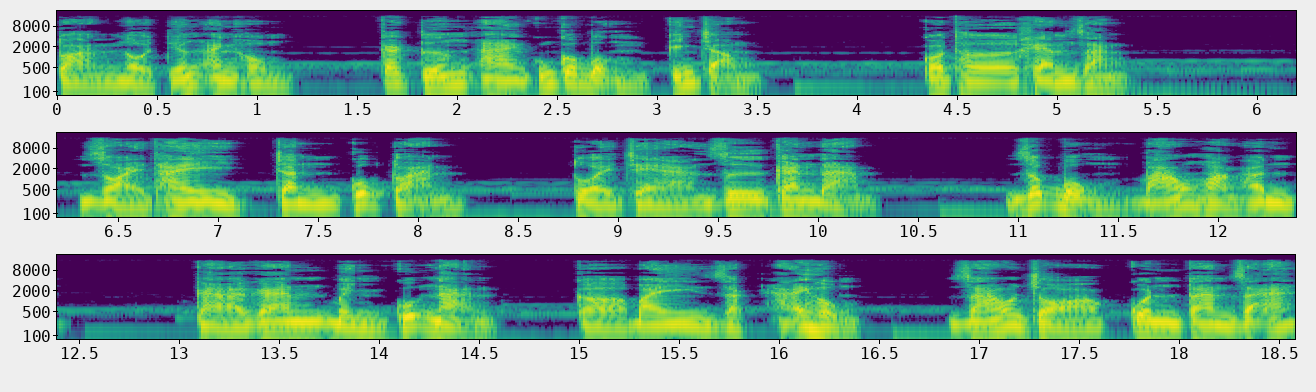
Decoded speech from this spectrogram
toàn nổi tiếng anh hùng, các tướng ai cũng có bụng kính trọng. Có thơ khen rằng, giỏi thay trần quốc toản tuổi trẻ dư can đảm, dốc bụng báo hoàng ân, cả gan bình quốc nạn, cờ bay giặc hãi hùng giáo trỏ quân tan rã,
